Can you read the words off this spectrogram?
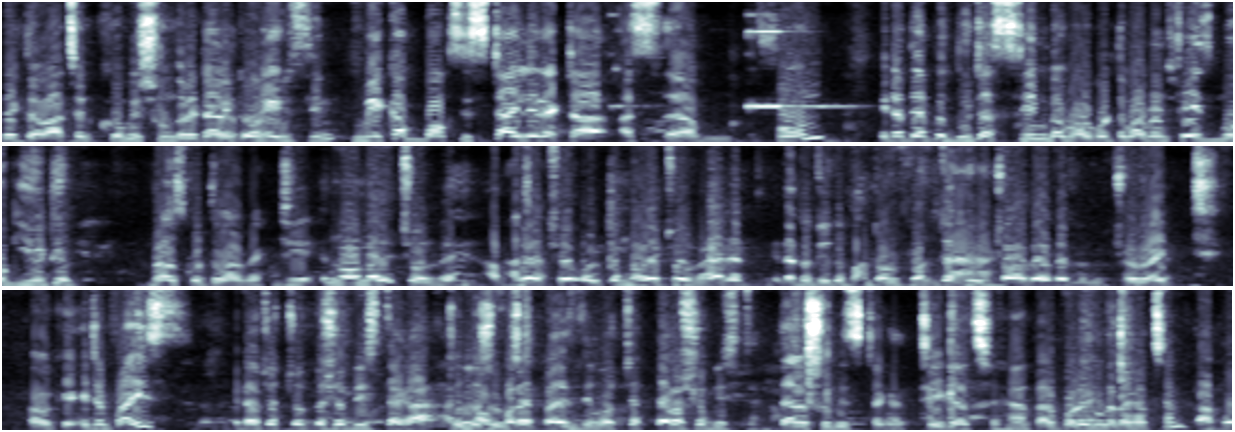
দেখতে পাচ্ছেন খুবই সুন্দর। এটা মেকআপ বক্স স্টাইলের একটা ফোন এটাতে আপনি দুইটা সিম ব্যবহার করতে পারবেন। ফেসবুক ইউটিউব ব্রাউজ করতে পারবে। যে নর্মালি চলবে। আপনার আচ্ছা। ওরকম ভাবে চলবে এটা- তো যেহেতু বাটন ফোন যা হ্যাঁ, হ্যাঁ। দরকার রাইট ওকে এটা প্রাইস এটা হচ্ছে চোদ্দশো বিশ টাকা। 1420 প্রাইস দিব হচ্ছে তেরোশো বিশ টাকা। তেরোশো বিশ টাকা ঠিক আছে। হ্যাঁ তারপরে কোনটা দেখাচ্ছেন? তারপর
